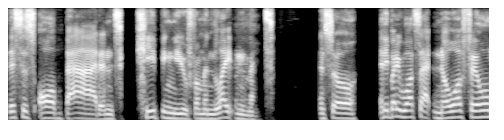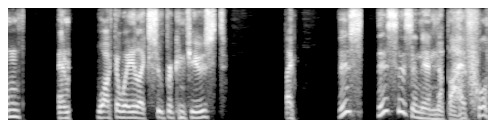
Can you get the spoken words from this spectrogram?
this is all bad and it's keeping you from enlightenment. And so anybody watched that Noah film and walked away like super confused? Like this, this isn't in the Bible.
